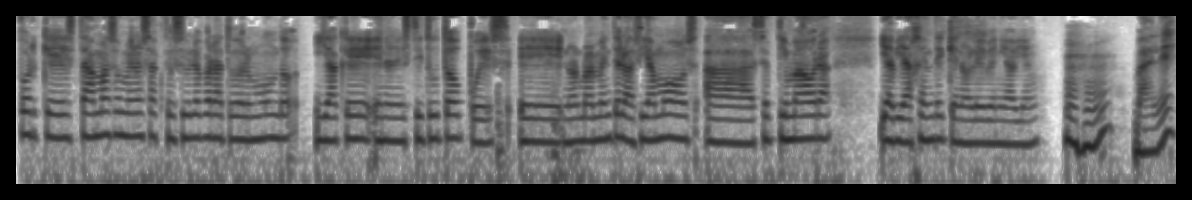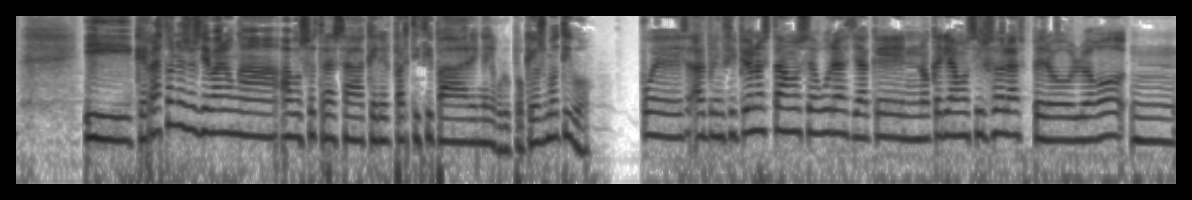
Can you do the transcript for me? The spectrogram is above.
Porque está más o menos accesible para todo el mundo, ya que en el instituto pues eh, normalmente lo hacíamos a séptima hora y había gente que no le venía bien. Vale. ¿Y qué razones os llevaron a, a vosotras a querer participar en el grupo? ¿Qué os motivó? Pues al principio no estábamos seguras ya que no queríamos ir solas, pero luego mm,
